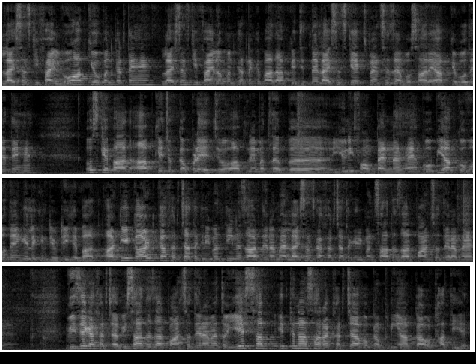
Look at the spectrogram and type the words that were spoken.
लाइसेंस की फ़ाइल वो आपकी ओपन करते हैं। लाइसेंस की फ़ाइल ओपन करने के बाद आपके जितने लाइसेंस के एक्सपेंसेस हैं, वो सारे आपके वो देते हैं। उसके बाद आपके जो कपड़े, जो आपने मतलब यूनिफॉर्म पहनना है, वो भी आपको वो देंगे, लेकिन ड्यूटी के बाद। आरटीए कार्ड का खर्चा तकरीबन तीन हज़ार दिरम है लाइसेंस का खर्चा तकरीबन सात हज़ार पाँच सौ दिरम है वीजे का खर्चा भी सात हज़ार पाँच सौ दिरम है तो ये सब इतना सारा खर्चा वो कंपनी आपका उठाती है।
